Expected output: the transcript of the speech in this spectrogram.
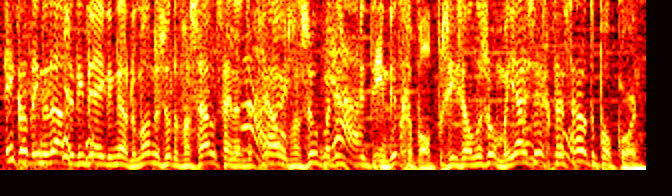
Ik had inderdaad het idee, nou, de mannen zullen van zout zijn en de vrouwen van zoet. Maar Ja. het is in dit geval precies andersom. Maar jij zegt uh, zoute popcorn.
